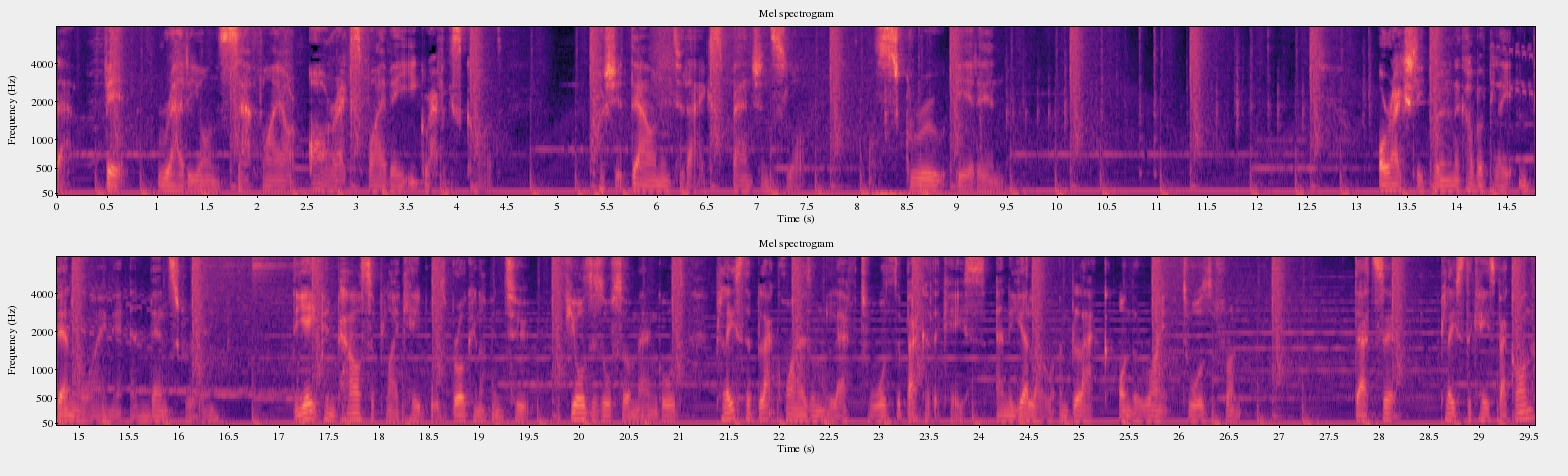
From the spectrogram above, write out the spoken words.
that fit Radeon Sapphire RX 580 graphics card. Push it down into that expansion slot. Screw it in. Or actually put in a cover plate and then align it and then screw it in. The 8 pin power supply cable is broken up in two. If yours is also mangled, place the black wires on the left towards the back of the case and the yellow and black on the right towards the front. That's it. Place the case back on.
